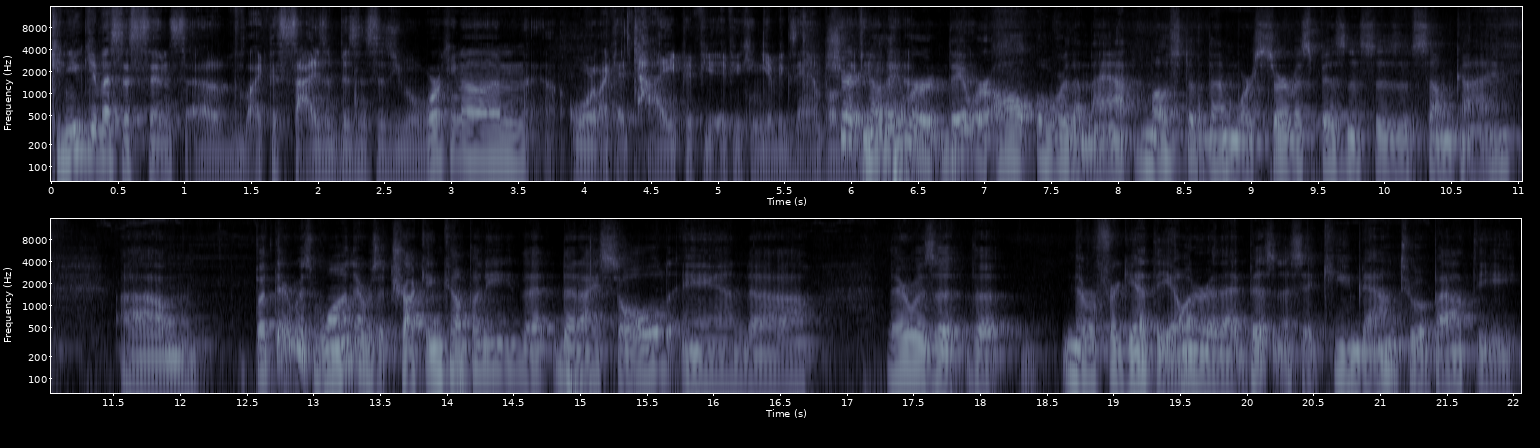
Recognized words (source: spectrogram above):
Can you give us a sense of like the size of businesses you were working on or like a type if you if you can give examples? Sure. No, they were they were all over the map. Most of them were service businesses of some kind. Um, but there was one, there was a trucking company that, that I sold and uh, there was a the never forget the owner of that business. It came down to about the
